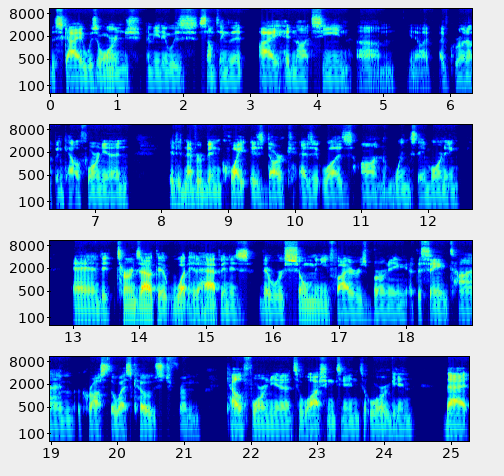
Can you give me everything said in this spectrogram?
the sky was orange. I mean, it was something that I had not seen. Um, you know, I've, I've grown up in California and it had never been quite as dark as it was on Wednesday morning. And it turns out that what had happened is there were so many fires burning at the same time across the West Coast from California to Washington to Oregon that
